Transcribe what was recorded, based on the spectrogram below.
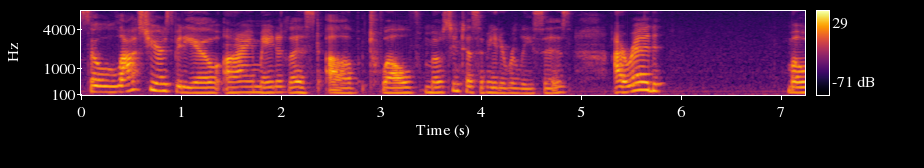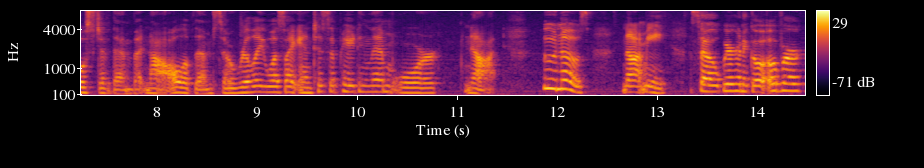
So last year's video I made a list of 12 most anticipated releases. I read most of them but not all of them so really was I anticipating them or not? Who knows? Not me. So we're going to go over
